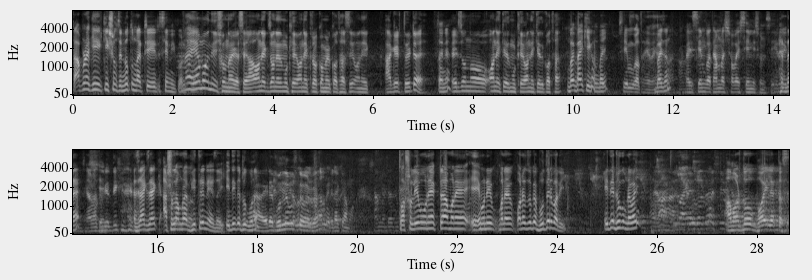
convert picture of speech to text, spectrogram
তা আপনারা কি কি শুনছেন? নতুন একটি সেমি কোন না এমনই শোনা গেছে। অনেক জনের মুখে অনেক রকমের কথা আছে অনেক আগের তো এটা। তাই না? এর জন্য অনেকের মুখে অনেকের কথা। ভাই ভাই কি কোন ভাই? সেম কথাই ভাই। ভাইজান? ভাই সেম কথা আমরা সবাই সেমই শুনছি। না? যাক যাক আসলে আমরা ভিতরে নিয়ে যাই এদিক দিয়ে ঢুকবো না? এটা বললে বুঝতে পারবে। এটা কেমন? তো আসলে এমন একটা মানে এমনই মানে অনেক লোকে ভূতের বাড়ি। এদিকে ঢুকুম না ভাই? আমার তো ভয় লাগতেছে।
